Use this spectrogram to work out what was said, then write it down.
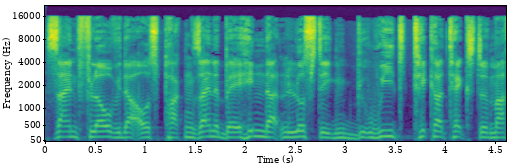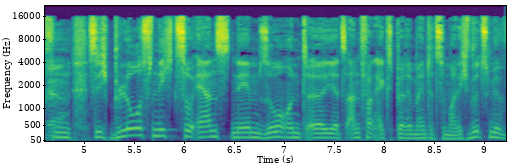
seinen Flow wieder auspacken, seine behinderten, lustigen Weed-Ticker-Texte machen, sich bloß nicht zu ernst nehmen so und äh, jetzt anfangen, Experimente zu machen. Ich würde es mir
